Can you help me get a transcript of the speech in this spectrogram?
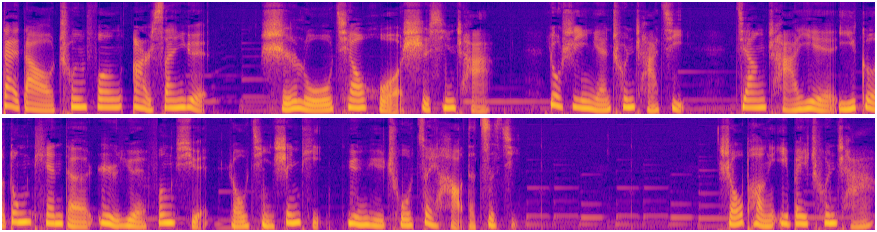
待到春风二三月，石炉敲火试新茶，又是一年春茶季，将茶叶一个冬天的日月风雪揉进身体，孕育出最好的自己。手捧一杯春茶，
